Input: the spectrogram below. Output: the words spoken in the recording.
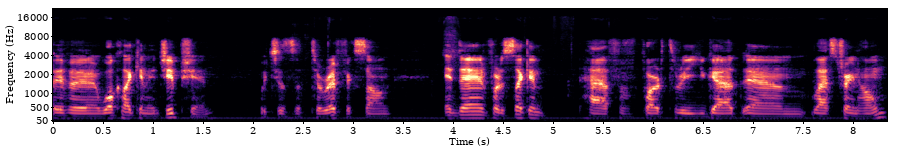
uh, "Walk Like an Egyptian," which is a terrific song, and then for the second half of Part Three, you got um, "Last Train Home"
